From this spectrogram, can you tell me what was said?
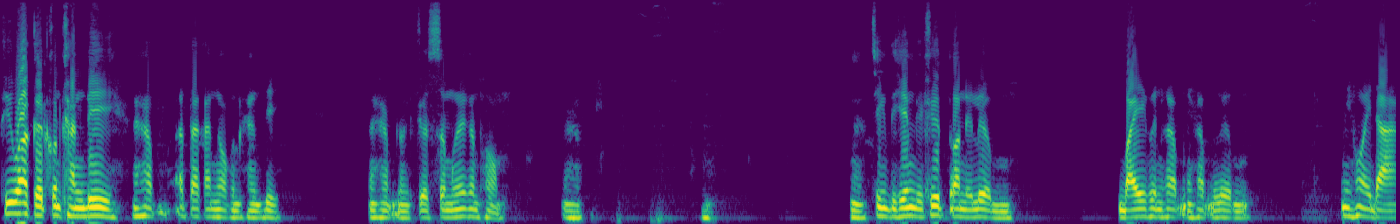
พี่ว่าเกิดค่อนข้างดีนะครับ อัตราการงอกค่อนข้างดีนะครับมันเกิดเสมอกันพร้อมนะครับจริงที่เห็นก็คือตอนนี้เริ่มใบเพิ่นครับนี่ครับ เริ่ม มีห้อยดาง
